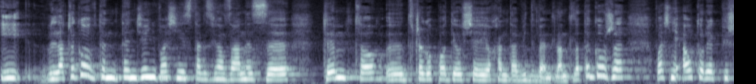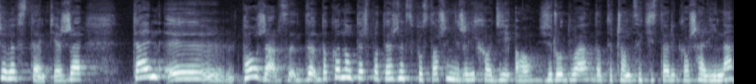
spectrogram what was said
I dlaczego ten, ten dzień właśnie jest tak związany z tym, co, y, czego podjął się Johann David Wendland? Dlatego, że właśnie autor, jak pisze we wstępie, że ten y, pożar do, dokonał też potężnych spustoszeń, jeżeli chodzi o źródła dotyczące historii Koszalina,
